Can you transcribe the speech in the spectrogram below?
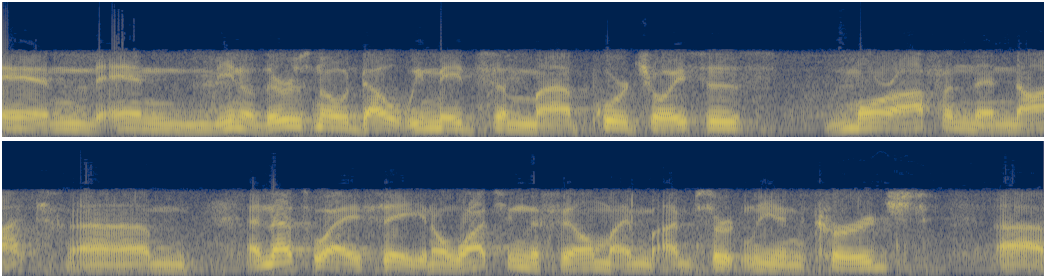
and and you know there's no doubt we made some uh, poor choices more often than not, um, and that's why I say you know watching the film, I'm I'm certainly encouraged uh,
